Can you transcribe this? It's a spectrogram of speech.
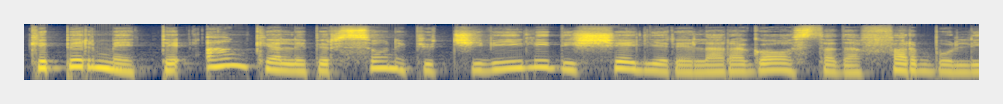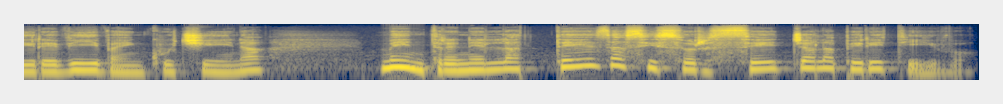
che permette anche alle persone più civili di scegliere l'aragosta da far bollire viva in cucina, mentre nell'attesa si sorseggia l'aperitivo.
